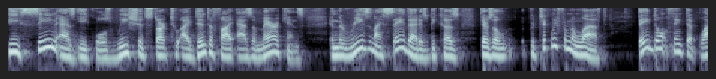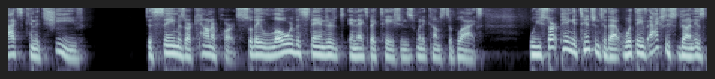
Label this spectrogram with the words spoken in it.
be seen as equals, we should start to identify as Americans. And the reason I say that is because there's a, particularly from the left, they don't think that blacks can achieve the same as our counterparts. So they lower the standards and expectations when it comes to blacks. When you start paying attention to that, what they've actually done is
